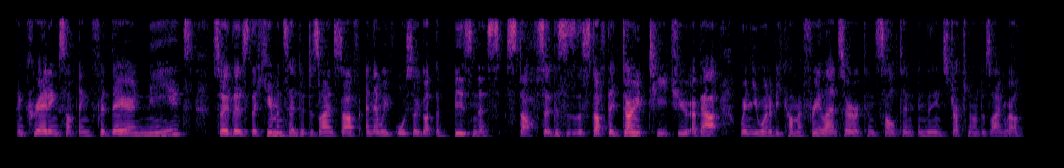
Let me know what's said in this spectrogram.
and creating something for their needs. So, there's the human centered design stuff, and then we've also got the business stuff. So, this is the stuff they don't teach you about when you want to become a freelancer or a consultant in the instructional design world.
